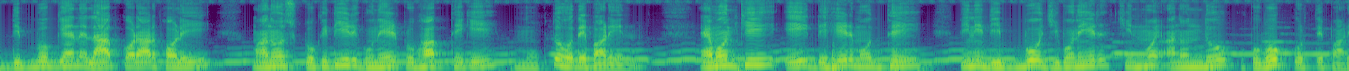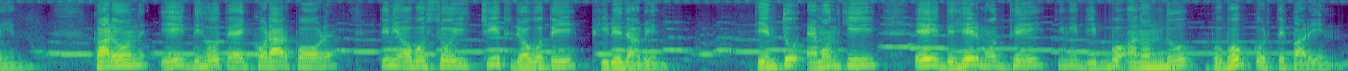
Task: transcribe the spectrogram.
দিব্যজ্ঞান লাভ করার ফলে মানুষ প্রকৃতির গুণের প্রভাব থেকে মুক্ত হতে পারেন। এমনকি এই দেহের মধ্যে তিনি দিব্য জীবনের চিন্ময় আনন্দ উপভোগ করতে পারেন। কারণ এই দেহ ত্যাগ করার পর তিনি অবশ্যই চিত জগতে ফিরে যাবেন। কিন্তু এমনকি এই দেহের মধ্যে তিনি দিব্য আনন্দ উপভোগ করতে পারেন।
